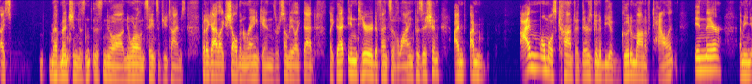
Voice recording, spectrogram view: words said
I have mentioned this this New, uh, New Orleans Saints a few times, but a guy like Sheldon Rankins or somebody like that, like that interior defensive line position, I'm I'm I'm almost confident there's going to be a good amount of talent in there. I mean,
